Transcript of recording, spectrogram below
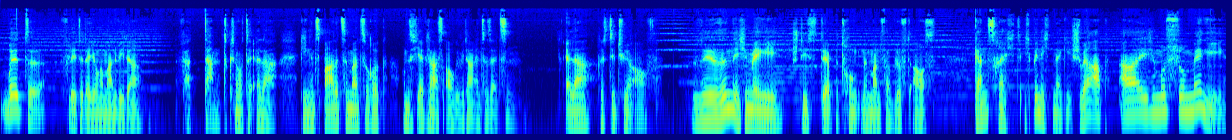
bitte, flehte der junge Mann wieder. Verdammt, knurrte Ella, ging ins Badezimmer zurück, um sich ihr Glasauge wieder einzusetzen. Ella riss die Tür auf. Sie sind nicht Maggie, stieß der betrunkene Mann verblüfft aus. Ganz recht, ich bin nicht Maggie, schwör ab. Aber ich muss zu Maggie.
